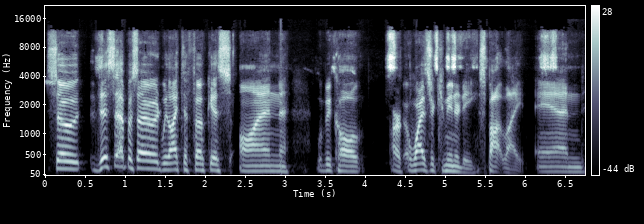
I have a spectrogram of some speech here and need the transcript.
So, this episode, we like to focus on what we call our wiser community spotlight. And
